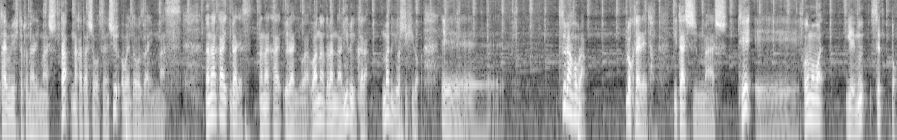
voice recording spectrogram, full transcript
タイムリーヒットとなりました中田翔選手おめでとうございます。7回裏です。7回裏にはワンアウトランナー2塁から丸義弘、えー、ツーランホームラン6対0といたしまして、えー、このままゲームセット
